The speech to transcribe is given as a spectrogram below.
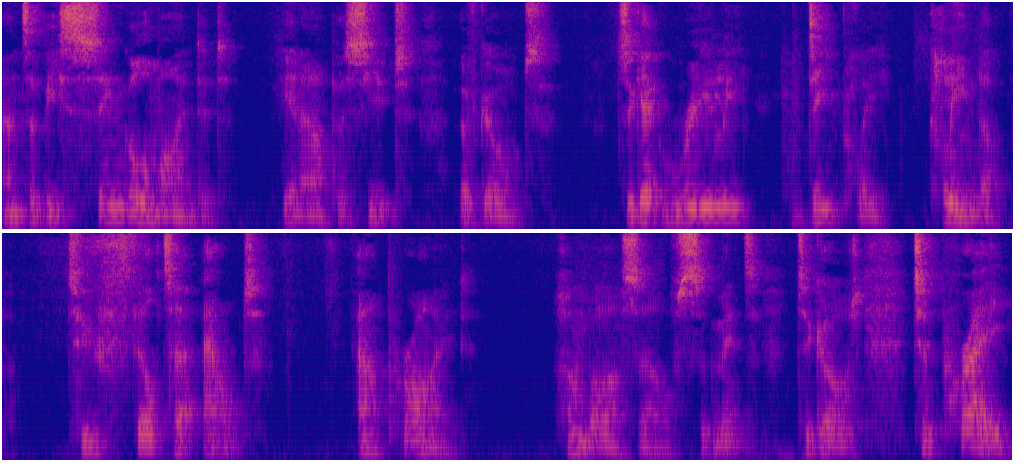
and to be single minded in our pursuit of God, to get really deeply cleaned up, to filter out our pride, humble ourselves, submit to God, to pray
